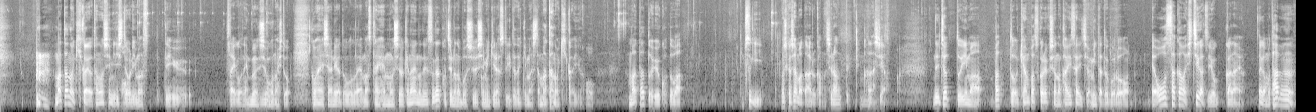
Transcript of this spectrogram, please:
またの機会を楽しみにしておりますっていう最後ね文章この人、ご返信ありがとうございます。大変申し訳ないのですがこちらの募集締め切らせていただきました。またの機会を。お。またということは次もしかしたらまたあるかもしらんって話やん、でちょっと今パッとキャンパスコレクションの開催地を見たところえ大阪は7月4日なんよ。だからもう多分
